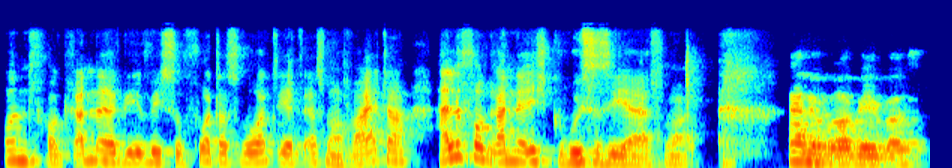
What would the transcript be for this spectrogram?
und Frau Grande gebe ich sofort das Wort jetzt erstmal weiter. Hallo Frau Grande, ich grüße Sie erstmal. Hallo Frau Webers.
